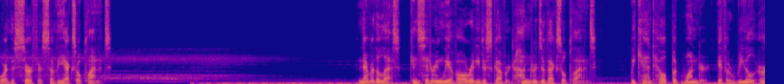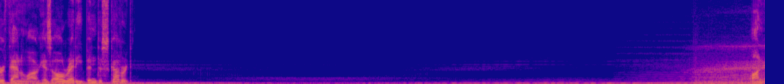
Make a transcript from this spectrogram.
or the surface of the exoplanets. Nevertheless, considering we have already discovered hundreds of exoplanets, we can't help but wonder if a real Earth analog has already been discovered. On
